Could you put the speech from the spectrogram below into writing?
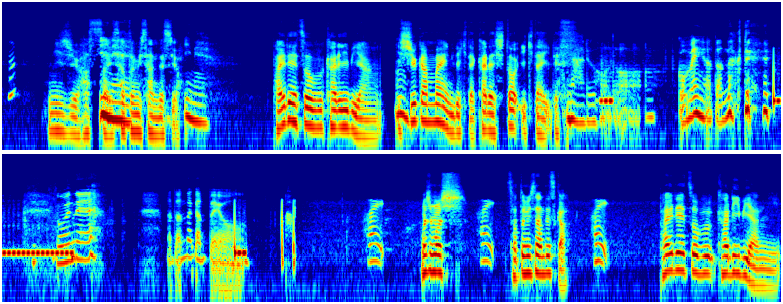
28いい歳、ねさとみさんですよ。いいね。パイレーツ・オブ・カリビアン。うん一週間前にできた彼氏と行きたいです。なるほど。ごめん、当たんなくて。ごめんね。当たんなかったよ。はい、もしもし、はい、さとみさんですか？はい、パイレーツ・オブ・カリビアンに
